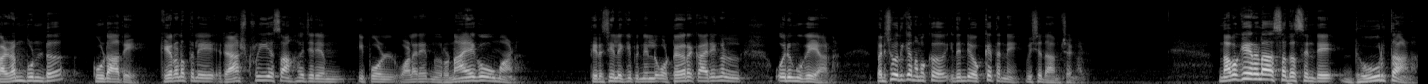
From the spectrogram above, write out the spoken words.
കഴമ്പുണ്ട് കൂടാതെ കേരളത്തിലെ രാഷ്ട്രീയ സാഹചര്യം ഇപ്പോൾ വളരെ നിർണായകവുമാണ്. തിരശ്ശീലയ്ക്ക് പിന്നിൽ ഒട്ടേറെ കാര്യങ്ങൾ ഒരുങ്ങുകയാണ്. പരിശോധിക്കാം നമുക്ക് ഇതിന്റെ ഒക്കെ തന്നെ വിശദാംശങ്ങൾ. നവകേരള സദസ്സിന്റെ ധൂർത്താണ്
